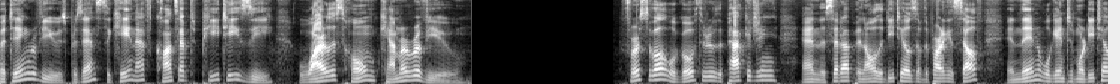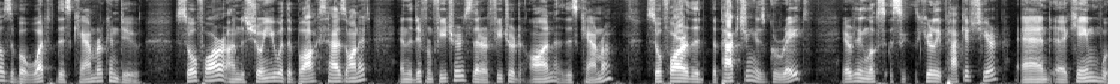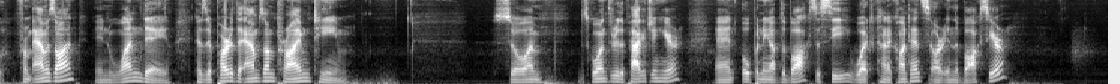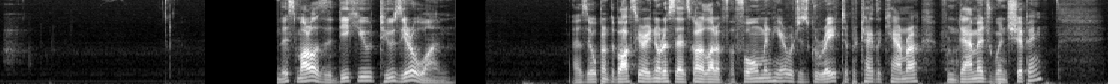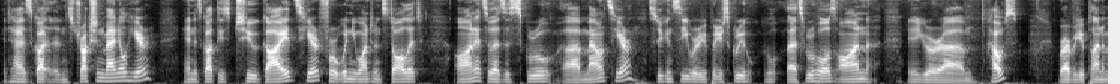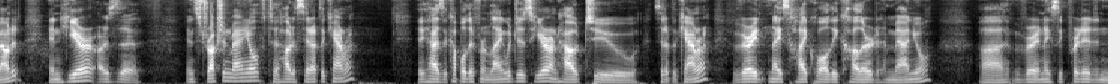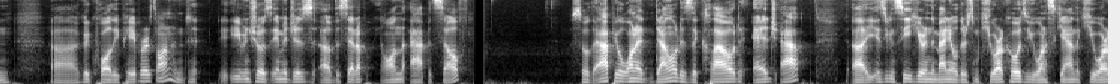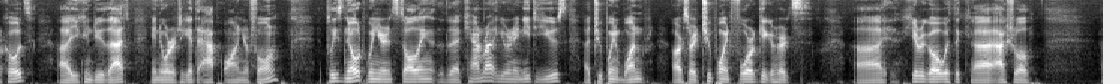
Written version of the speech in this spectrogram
PaaTing Reviews presents the K&F Concept PTZ Wireless Home Camera Review. First of all, we'll go through the packaging and the setup and all the details of the product itself, and then we'll get into more details about what this camera can do. So far, I'm just showing you what the box has on it and the different features that are featured on this camera. So far, the, the packaging is great. Everything looks securely packaged here and it came from Amazon in one day because they're part of the Amazon Prime team. So I'm just going through the packaging here and opening up the box to see what kind of contents are in the box here. This model is the DQ201. As I open up the box here, I notice that it's got a lot of foam in here, which is great to protect the camera from damage when shipping. It has got an instruction manual here, and it's got these two guides here for when you want to install it on it. So it has the screw uh, mounts here, so you can see where you put your screw uh, screw holes on your um, house, wherever you plan to mount it. And here is the instruction manual to how to set up the camera. It has a couple different languages here on how to set up the camera. Very nice high quality colored manual. Uh, very nicely printed and uh, good quality paper it's on. And it even shows images of the setup on the app itself. So the app you'll want to download is the Cloud Edge app. Uh, as you can see here in the manual, there's some QR codes. If you want to scan the QR codes, uh, you can do that in order to get the app on your phone. Please note when you're installing the camera, you're going to need to use a 2.1 or sorry 2.4 gigahertz. Uh, here we go with the uh, actual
